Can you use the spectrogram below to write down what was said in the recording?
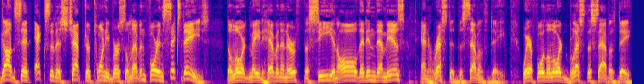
God said Exodus chapter 20 verse 11, For in six days the Lord made heaven and earth, the sea, and all that in them is, and rested the seventh day. Wherefore the Lord blessed the Sabbath day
